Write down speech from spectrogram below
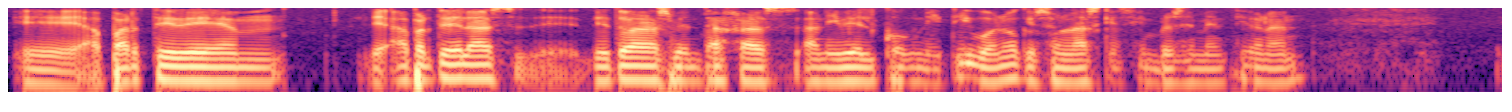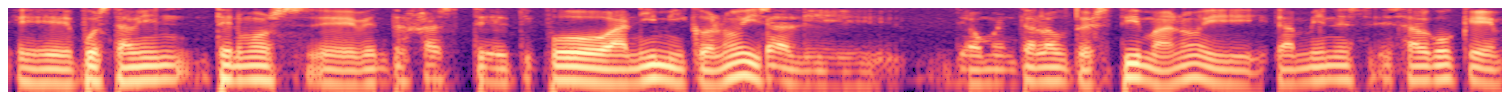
eh, aparte de, aparte de las de todas las ventajas a nivel cognitivo, ¿no? Que son las que siempre se mencionan, eh, pues también tenemos eh, ventajas de tipo anímico, ¿no? Y, y de aumentar la autoestima, ¿no? Y también es, es algo que,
